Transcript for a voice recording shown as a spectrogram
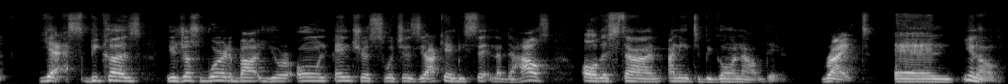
yes, because you're just worried about your own interests, which is I can't be sitting at the house all this time. I need to be going out there. Right. And you know,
